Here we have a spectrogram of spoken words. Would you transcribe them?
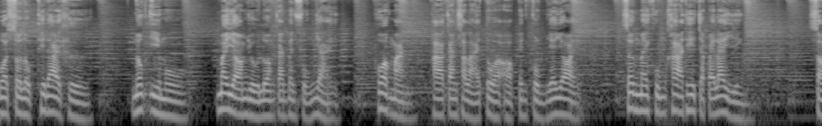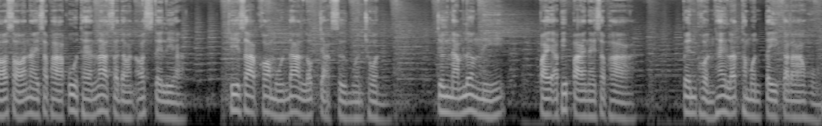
บทสรุปที่ได้คือ นกอีมูไม่ยอมอยู่รวมกันเป็นฝูงใหญ่ พวกมันพากันสลายตัวออกเป็นกลุ่มย่อยๆ ซึ่งไม่คุ้มค่าที่จะไปไล่ยิง สสในสภาผู้แทนราษฎรออสเตรเลีย ที่ทราบข้อมูลด้านลบจากสื่อมวลชน จึงนำเรื่องนี้ไปอภิปรายในสภา เป็นผลให้รัฐมนตรีกลาโหม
